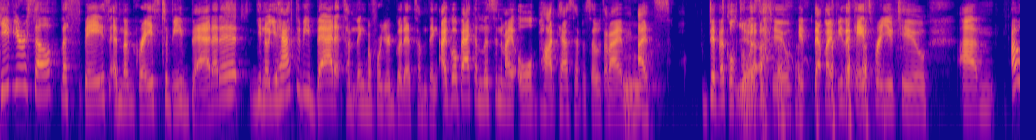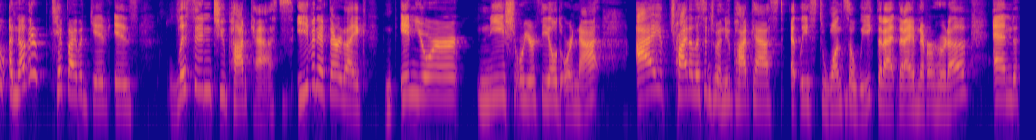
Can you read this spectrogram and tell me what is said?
give yourself the space and the grace to be bad at it. You know, you have to be bad at something before you're good at something. I go back and listen to my old podcast episodes, and I'm it's difficult to yeah. listen to. If that might be the case for you too. Um, oh, another tip I would give is listen to podcasts, even if they're like in your niche or your field or not. I try to listen to a new podcast at least once a week that I that I have never heard of, and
